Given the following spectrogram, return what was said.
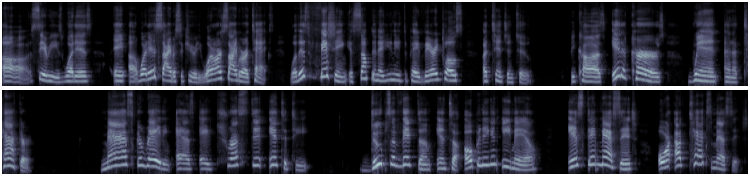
uh series what is a uh, what is cybersecurity? What are cyber attacks? Well, this phishing is something that you need to pay very close attention to because it occurs when an attacker masquerading as a trusted entity dupes a victim into opening an email, instant message, or a text message.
